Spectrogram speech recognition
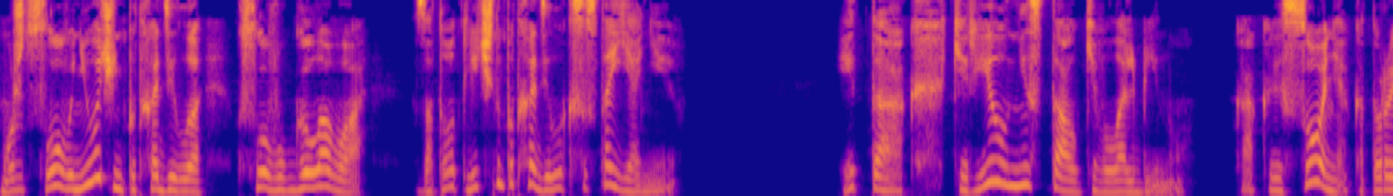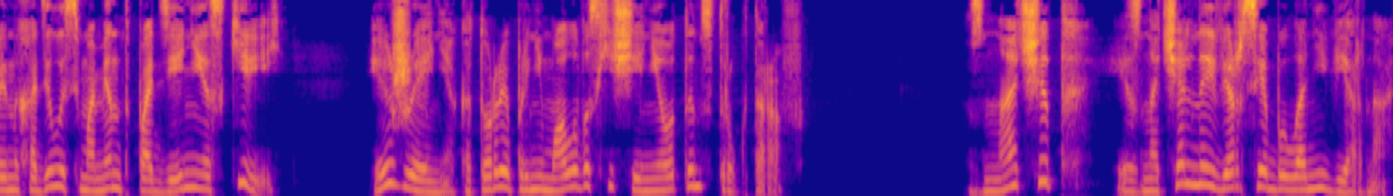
Может, слово не очень подходило к слову «голова», зато отлично подходило к состоянию. Итак, Кирилл не сталкивал Альбину, как и Соня, которая находилась в момент падения с Кирей, и Женя, которая принимала восхищение от инструкторов. Значит, изначальная версия была неверна.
